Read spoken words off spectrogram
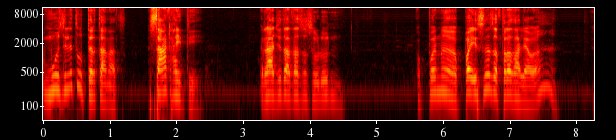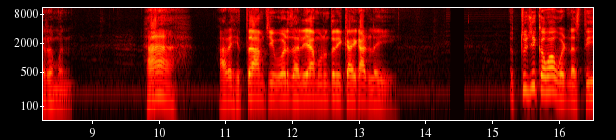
मोजलेत उतरतानाच. साठ आहे ती. राजदादाचं सोडून. पण पैसं जत्रा झाल्यावर हो, रमन. हां अरे हिथं आमची वड झाली आहे म्हणून तरी काय काढलंय? तुझी कवा वड नसती?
